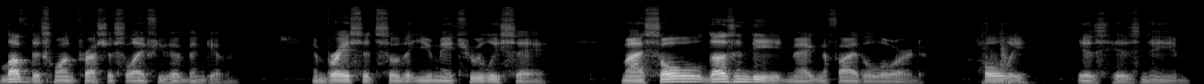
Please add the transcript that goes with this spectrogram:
Love this one precious life you have been given. Embrace it so that you may truly say, My soul does indeed magnify the Lord. Holy is his name.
